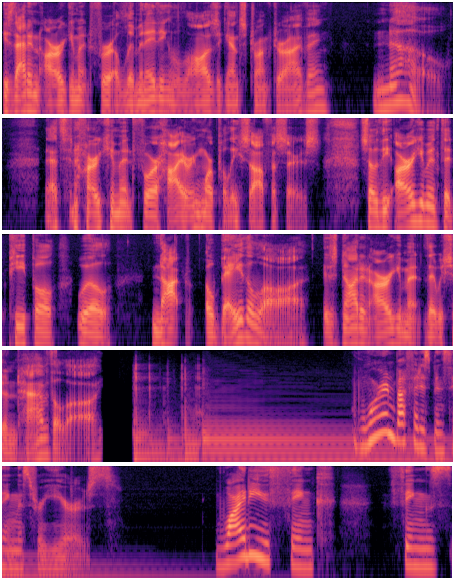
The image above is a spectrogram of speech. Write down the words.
Is that an argument for eliminating the laws against drunk driving? No. That's an argument for hiring more police officers. So the argument that people will not obey the law is not an argument that we shouldn't have the law. Warren Buffett has been saying this for years. Why do you think things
